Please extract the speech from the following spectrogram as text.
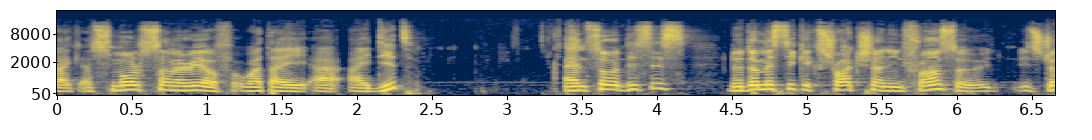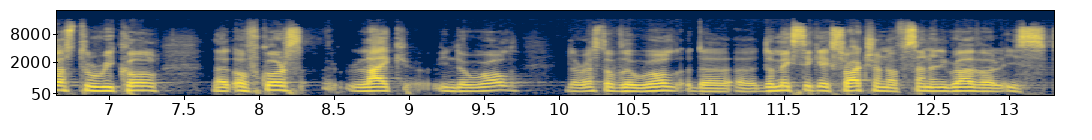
like a small summary of what I, I did. And so this is the domestic extraction in France. So it, it's just to recall that, of course, like in the world, the rest of the world, the domestic extraction of sand and gravel is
